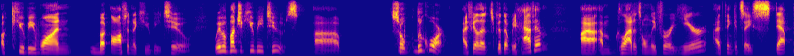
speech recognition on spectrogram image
a QB one, but often a QB two. We have a bunch of QB twos. Uh, so lukewarm. I feel that it's good that we have him. Uh, I'm glad it's only for a year. I think it's a step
